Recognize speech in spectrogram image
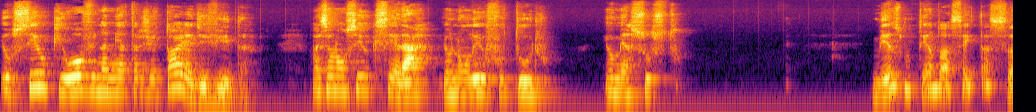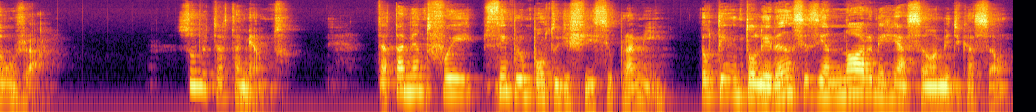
Eu sei o que houve na minha trajetória de vida, mas eu não sei o que será, eu não leio o futuro, eu me assusto. Mesmo tendo a aceitação já. Sobre o tratamento. Tratamento foi sempre um ponto difícil para mim. Eu tenho intolerâncias e enorme reação à medicação.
